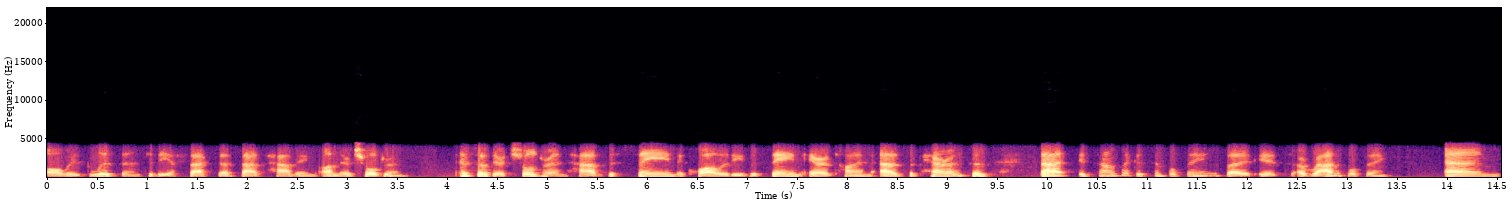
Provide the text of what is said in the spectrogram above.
always listen to the effect that that's having on their children. And so their children have the same equality, the same airtime as the parents. And that, it sounds like a simple thing, but it's a radical thing and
